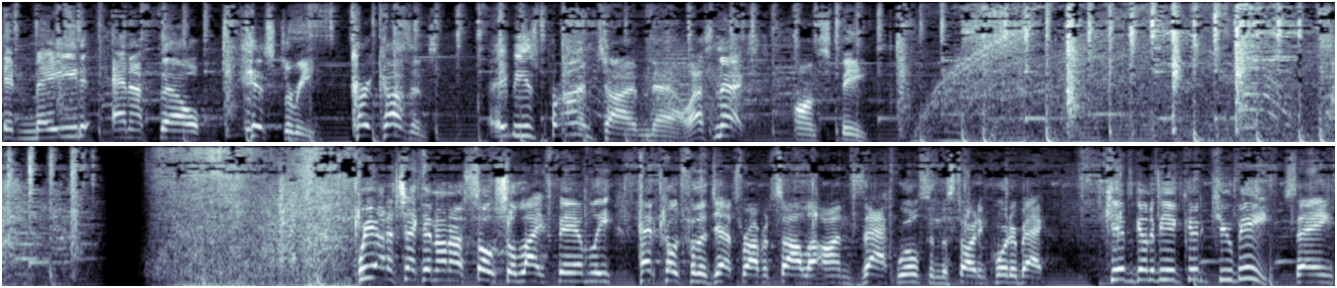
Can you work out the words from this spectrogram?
it made NFL history. Kirk Cousins, maybe it's prime time now. That's next on Speak. We got to check in on our social life family. Head coach for the Jets, Robert Saleh, on Zach Wilson, the starting quarterback. Kid's going to be a good QB, saying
